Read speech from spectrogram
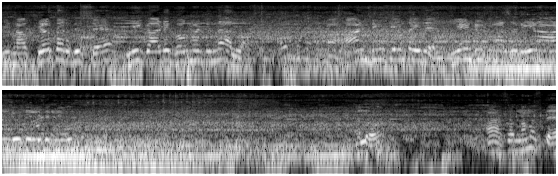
ಈಗ ನಾವು ಕೇಳ್ತಾ ಇರೋದಿಷ್ಟೇ ಈ ಗಾಡಿ ಗೌರ್ಮೆಂಟ್ ಇಂದ ಅಲ್ಲ. ಆನ್ ಡ್ಯೂಟಿ ಅಂತ ಇದೆ. ಏನ್ ಡ್ಯೂಟಿ ಮಾಡ್ತಾರೆ ಏನು ಆನ್ ಡ್ಯೂಟಿ ಇದೆ ನೀವು? ಹಲೋ ಹಾಂ ಸರ್ ನಮಸ್ತೆ.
